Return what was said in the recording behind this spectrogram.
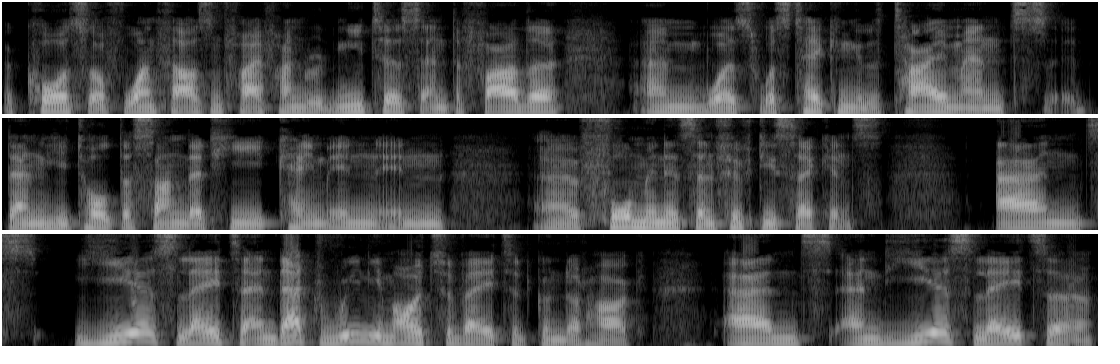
a course of 1,500 meters, and the father um, was was taking the time, and then he told the son that he came in in uh, four minutes and 50 seconds. And years later, and that really motivated Haag and and years later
